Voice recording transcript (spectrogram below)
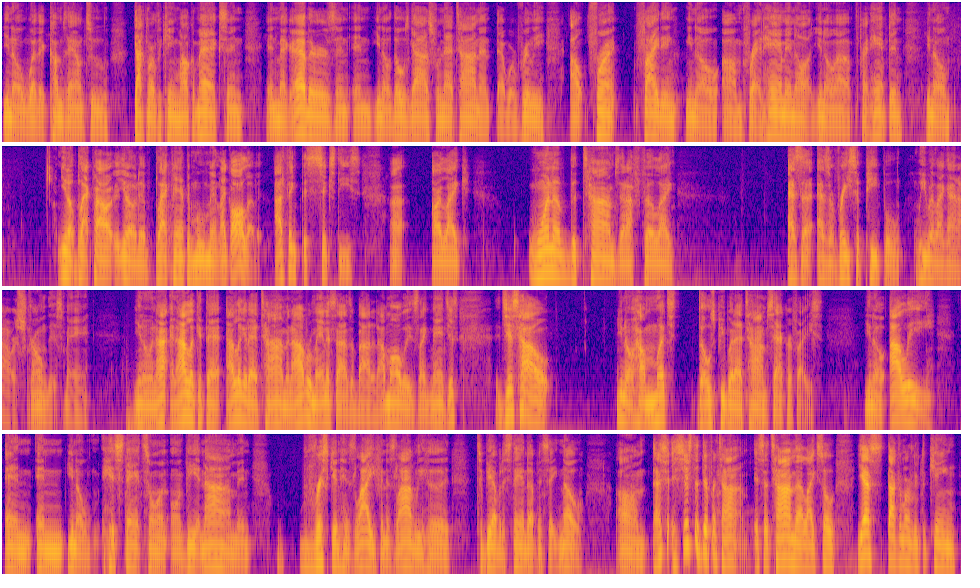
you know, whether it comes down to Dr. Martin Luther King, Malcolm X, and and Medgar Evers, and and you know those guys from that time that, that were really out front fighting. You know, um, Fred Hammond, uh, you know, uh, Fred Hampton, you know, you know, Black Power, you know, the Black Panther movement, like all of it. I think the '60s uh, are like one of the times that I feel like, as a as a race of people, we were like at our strongest, man. You know, and I and I look at that, I look at that time, and I romanticize about it. I'm always like, man, just just how, you know, how much those people at that time sacrificed. You know, Ali and and you know his stance on on Vietnam and risking his life and his livelihood to be able to stand up and say no. Um, that's it's just a different time. It's a time that like so. Yes, Dr. Martin Luther King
